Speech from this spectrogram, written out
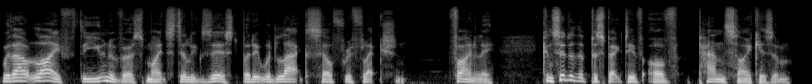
Without life, the universe might still exist, but it would lack self-reflection. Finally, consider the perspective of panpsychism,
